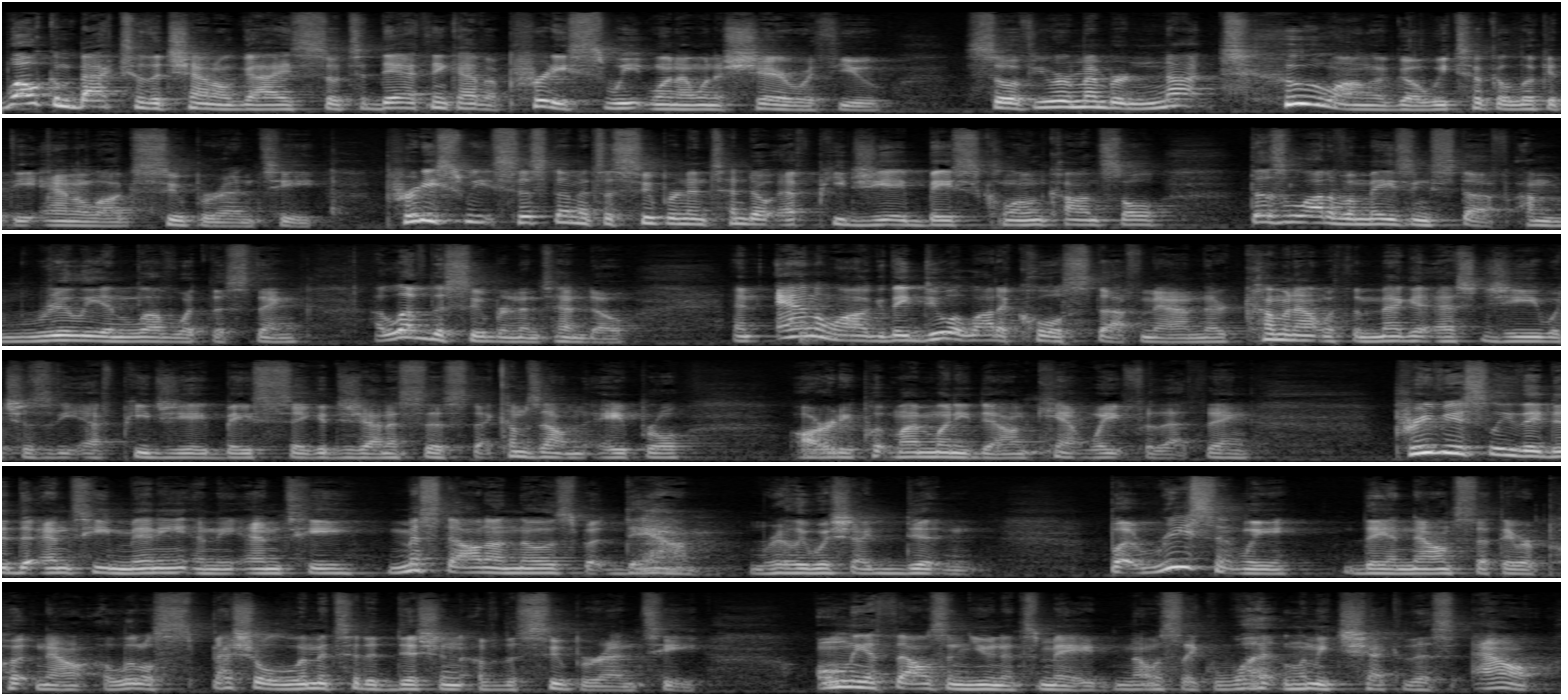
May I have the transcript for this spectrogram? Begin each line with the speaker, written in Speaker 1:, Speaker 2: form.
Speaker 1: Welcome back to the channel guys. So today I think I have a pretty sweet one I want to share with you. So if you remember not too long ago we took a look at the Analogue Super NT. Pretty sweet system, it's a Super Nintendo FPGA based clone console. Does a lot of amazing stuff. I'm really in love with this thing. I love the Super Nintendo. And Analogue, they do a lot of cool stuff, man. They're coming out with the Mega SG, which is the FPGA based Sega Genesis that comes out in April. Already put my money down, can't wait for that thing. Previously, they did the NT Mini and the NT. Missed out on those, but damn, really wish I didn't. But recently, they announced that they were putting out a little special limited edition of the Super NT. Only a thousand units made. And I was like, what? Let me check this out.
